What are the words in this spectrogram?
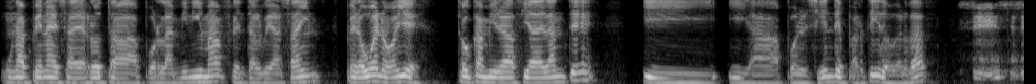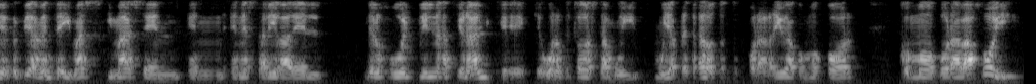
una pena esa derrota por la mínima frente al Beasain. Pero bueno, oye, toca mirar hacia adelante y, y a por el siguiente partido, ¿verdad? Sí, sí, sí, efectivamente, y más, y más en, en, en esta liga del, del juvenil nacional, que, que, bueno, que todo está muy, muy apretado, tanto por arriba como por, como por abajo, y,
